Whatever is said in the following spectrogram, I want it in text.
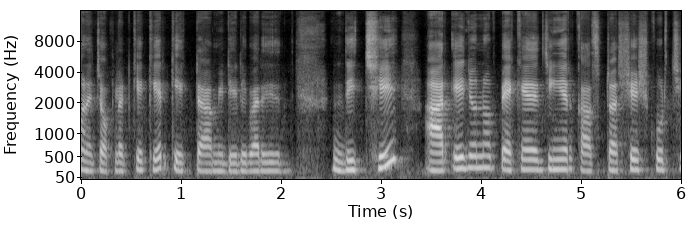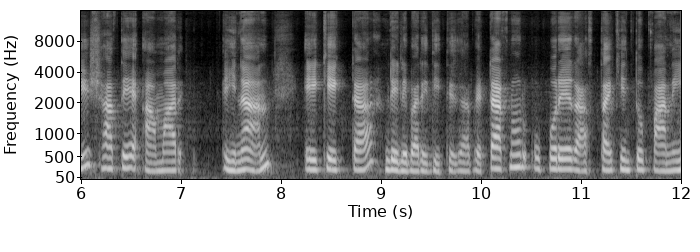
মানে চকলেট কেকের। কেকটা আমি ডেলিভারি দিচ্ছি। আর এই জন্য প্যাকেজিংয়ের কাজটা শেষ করছি। সাথে আমার ইনান এই কেকটা ডেলিভারি দিতে যাবে। টাকনোর উপরে রাস্তায় কিন্তু পানি,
